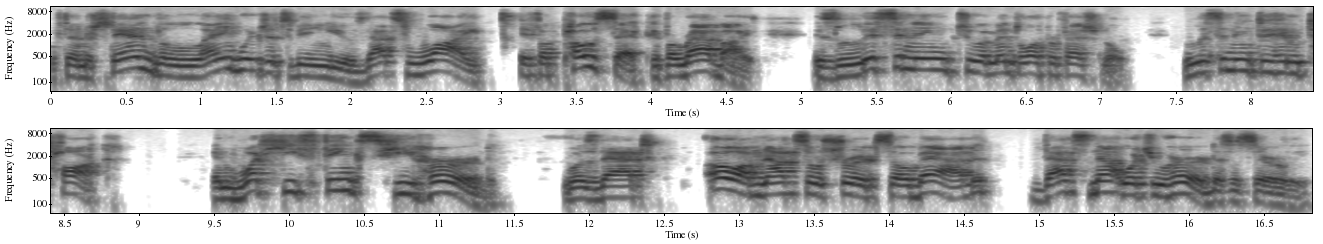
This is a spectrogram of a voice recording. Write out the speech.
We have to understand the language that's being used. That's why if a posek, if a rabbi is listening to a mental health professional, listening to him talk, and what he thinks he heard was that, oh, I'm not so sure it's so bad. That's not what you heard necessarily.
